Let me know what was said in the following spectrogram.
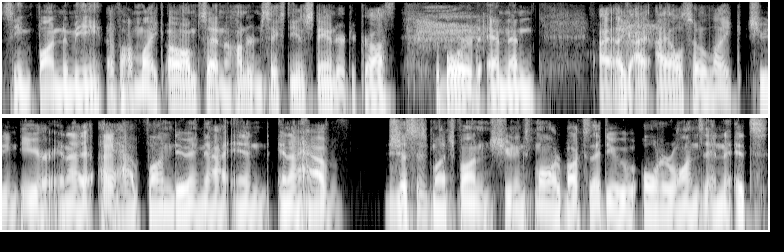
seem fun to me. If I'm like, oh, I'm setting 160 inch standard across the board, and then I I, I also like shooting deer, and I I have fun doing that, and and I have just as much fun shooting smaller bucks as I do older ones, and it's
